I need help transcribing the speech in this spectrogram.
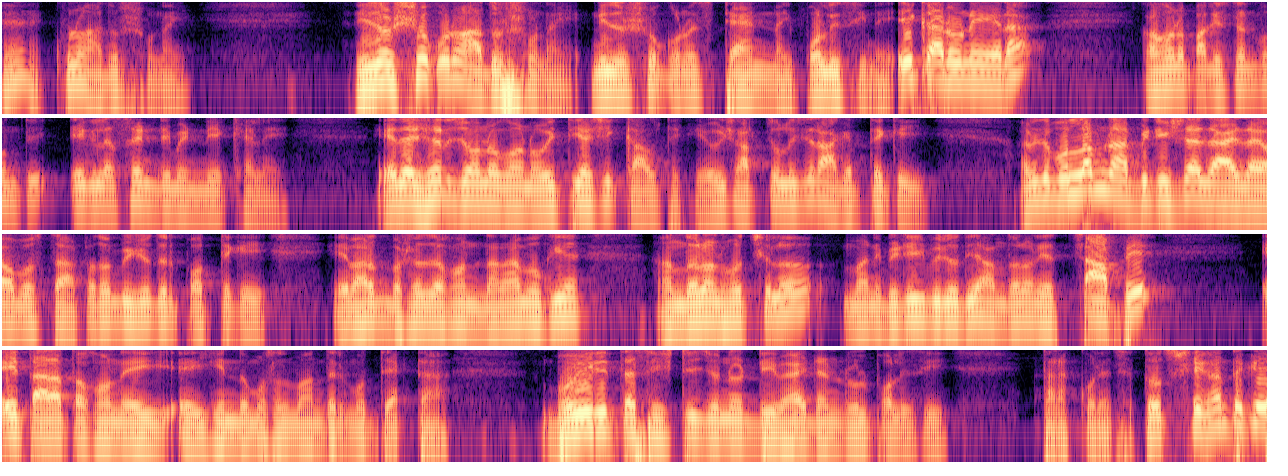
হ্যাঁ কোনো আদর্শ নাই। নিজস্ব কোনো আদর্শ নাই, নিজস্ব কোনো স্ট্যান্ড নাই পলিসি নাই। এই কারণে এরা কখনো পাকিস্তানপন্থী, এগুলা সেন্টিমেন্ট নিয়ে খেলে। এদেশের জনগণ ঐতিহাসিক কাল থেকে, ওই সাতচল্লিশের আগের থেকেই। আমি তো বললাম না, ব্রিটিশরা যায় যায় অবস্থা, প্রথম বিশ্বযুদ্ধের পর থেকেই। এ ভারতবর্ষ যখন নানামুখী আন্দোলন হচ্ছিল মানে ব্রিটিশ বিরোধী আন্দোলনের চাপে এই তারা তখন এই এই হিন্দু মুসলমানদের মধ্যে একটা বৈরিতা সৃষ্টির জন্য ডিভাইড অ্যান্ড রুল পলিসি তারা করেছে। তো সেখান থেকে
